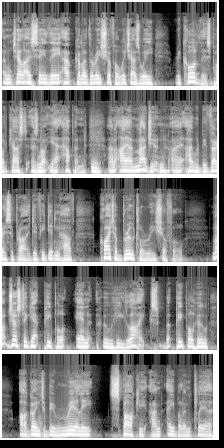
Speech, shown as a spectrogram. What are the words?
until I see the outcome of the reshuffle, which, as we record this podcast has not yet happened. And I imagine I, I would be very surprised if he didn't have quite a brutal reshuffle, not just to get people in who he likes, but people who are going to be really sparky and able and clear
